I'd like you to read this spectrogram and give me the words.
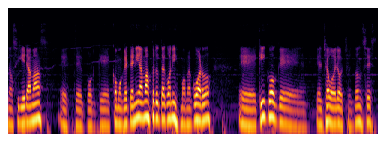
no siguiera más, este, porque como que tenía más protagonismo, me acuerdo, eh, Kiko que, el Chavo del Ocho. Entonces,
